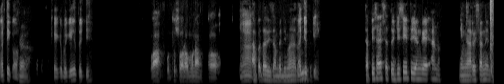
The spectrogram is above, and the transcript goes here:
Ngerti kok? Ya. Kayak begitu, Ji. Wah, putus suara menang. Oh, Nah, Apa tadi sampai di mana? lanjut? Ki. Tapi saya setuju sih itu yang kayak anu, yang arisan itu.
